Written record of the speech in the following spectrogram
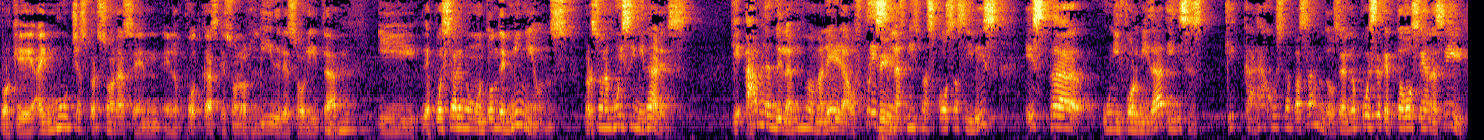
Porque hay muchas personas en, en los podcasts que son los líderes ahorita y después salen un montón de minions, personas muy similares, que hablan de la misma manera, ofrecen Sí. las mismas cosas y ves esta uniformidad y dices, ¿qué carajo está pasando? O sea, no puede ser que todos sean así.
